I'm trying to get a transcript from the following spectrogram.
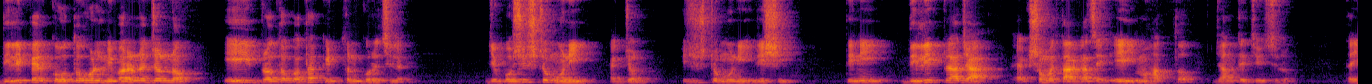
দিলীপের কৌতূহল নিবারণের জন্য এই ব্রত কথা কীর্তন করেছিলেন। যে বশিষ্ঠ মুনি একজন বিশিষ্ট মুনি ঋষি, তিনি দিলীপ রাজা এক সময় তার কাছে এই মাহাত্ম জানতে চেয়েছিল। তাই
